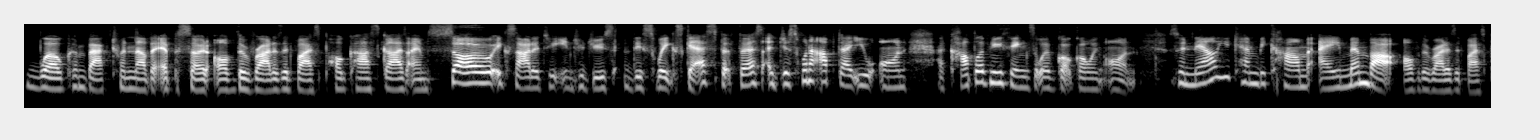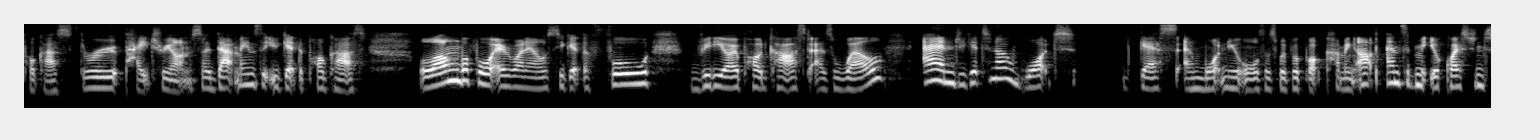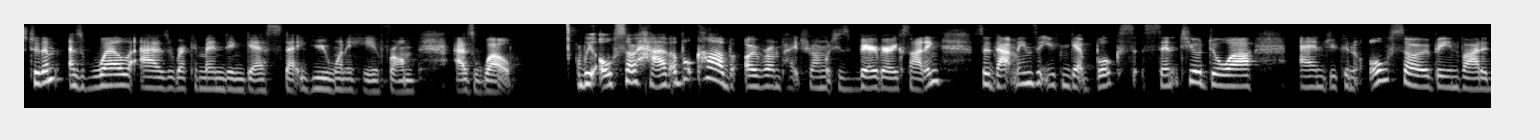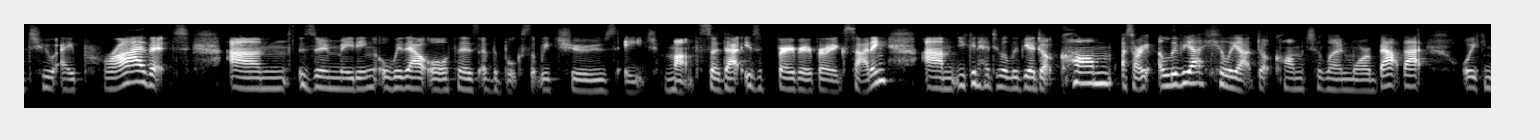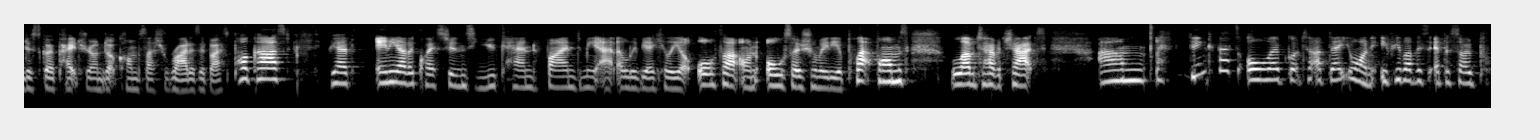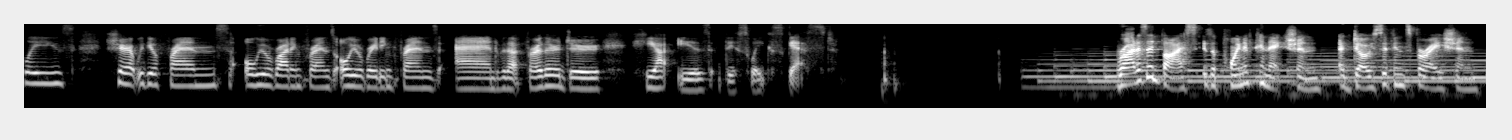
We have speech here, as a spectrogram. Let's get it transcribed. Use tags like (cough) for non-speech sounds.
Welcome back to another episode of the Writer's Advice podcast, guys. I am so excited to introduce this week's guest. But first, I just want to update you on a couple of new things that we've got going on. So now you can become a member of the Writer's Advice podcast through Patreon. So that means that you get the podcast long before everyone else. You get the full video podcast as well. And you get to know what guests and what new authors we've got coming up and submit your questions to them, as well as recommending guests that you want to hear from as well. We also have a book club over on Patreon, which is very, very exciting. So that means that you can get books sent to your door and you can also be invited to a private um, Zoom meeting with our authors of the books that we choose each month. So that is very, very, very exciting. Um, you can head to olivia.com, uh, sorry, oliviahillier.com to learn more about that, or you can just go patreon.com slash writers advice podcast. If you have any other questions, you can find me at Olivia Hillier Author on all social media platforms. Love to have a chat. Um, I think that's all I've got to update you on. If you love this episode, please share it with your friends, all your writing friends, all your reading friends. And without further ado, here is this week's guest. Writer's Advice is a point of connection, a dose of inspiration,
